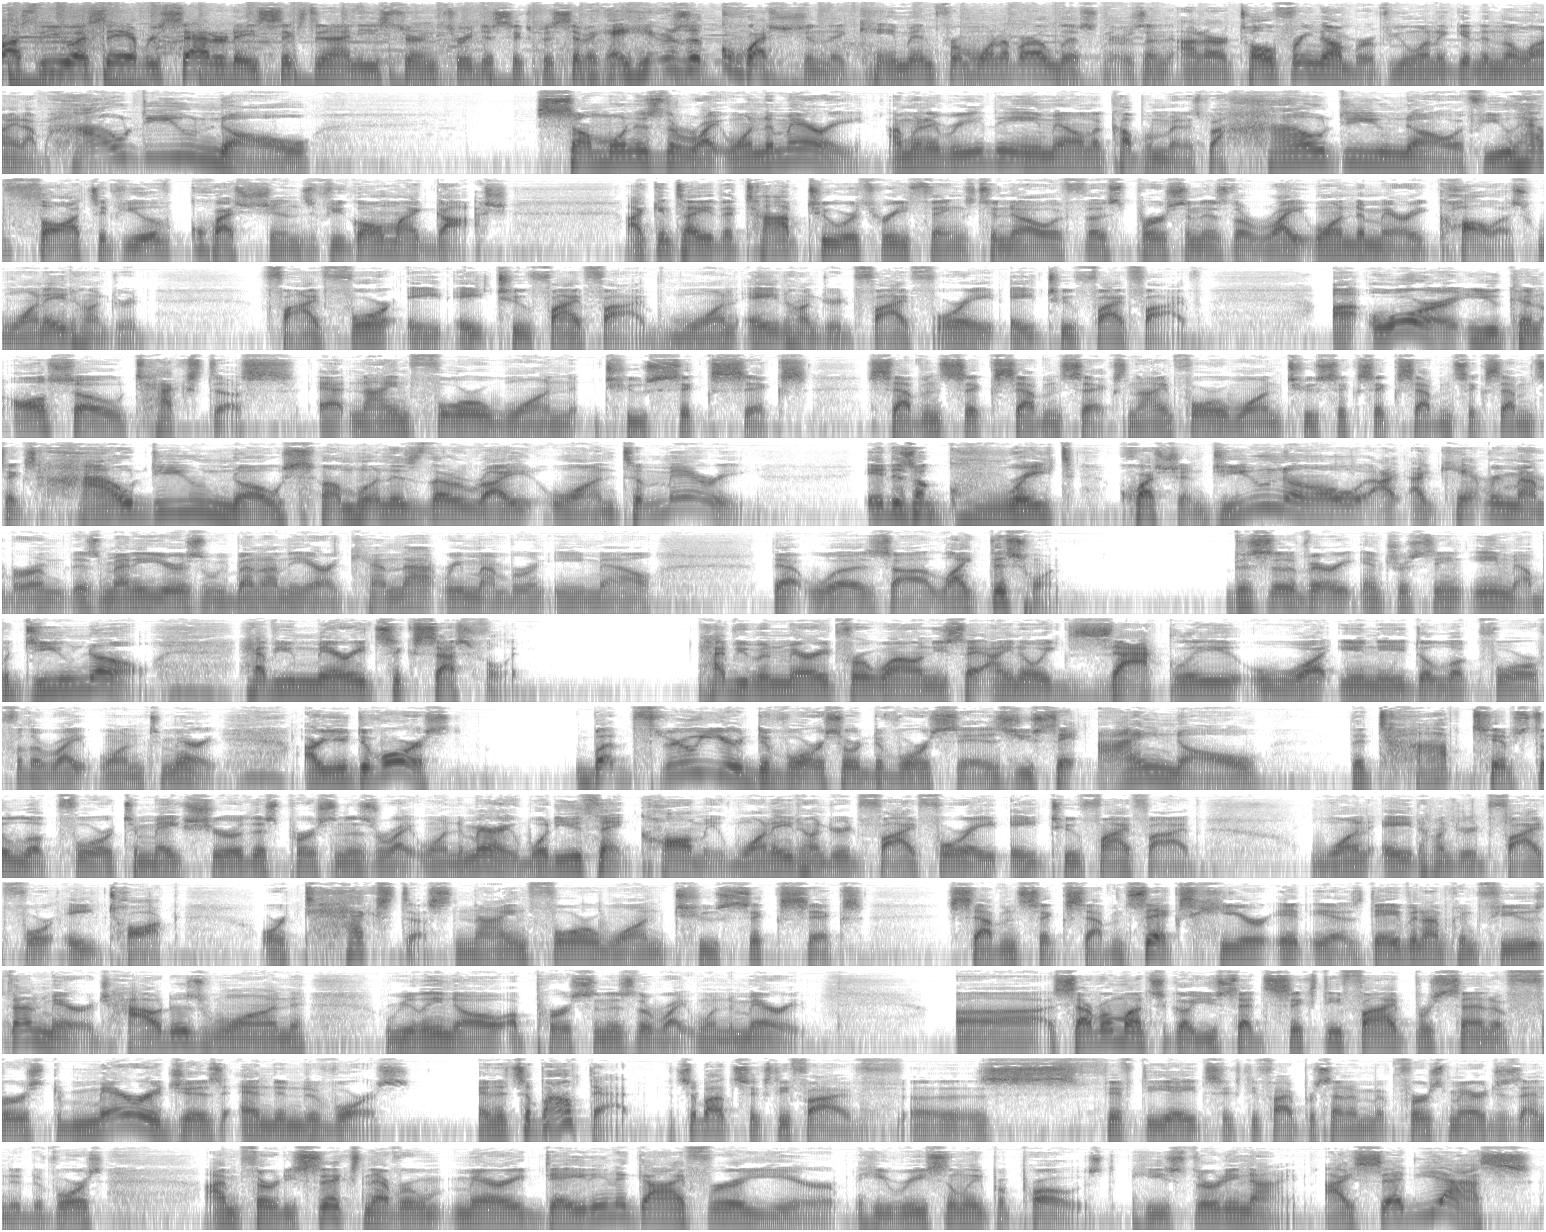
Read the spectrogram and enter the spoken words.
Across the USA every Saturday, 6 to 9 Eastern, 3 to 6 Pacific. Hey, here's a question that came in from one of our listeners and on our toll free number if you want to get in the lineup. How do you know someone is the right one to marry? I'm going to read the email in a couple minutes, but how do you know? If you have thoughts, if you have questions, if you go, oh my gosh, I can tell you the top two or three things to know if this person is the right one to marry. Call us 1 800 548 8255. 1 800 548 8255. Uh, or you can also text us at 941 266 7676. 941 266 7676. How do you know someone is the right one to marry? It is a great question. Do you know? I, I can't remember, as many years as we've been on the air, I cannot remember an email that was uh, like this one. This is a very interesting email. But do you know? Have you married successfully? Have you been married for a while and you say, I know exactly what you need to look for for the right one to marry? Are you divorced? But through your divorce or divorces, you say, I know the top tips to look for to make sure this person is the right one to marry. What do you think? Call me 1 800 548 8255, 1 800 548 TALK, or text us 941 266 7676. Here it is. David, I'm confused on marriage. How does one really know a person is the right one to marry? Uh, several months ago, you said 65% of first marriages end in divorce. And it's about that. It's about 65, uh, 58, 65% of first marriages end in divorce. I'm 36, never married, dating a guy for a year. He recently proposed. He's 39. I said yes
